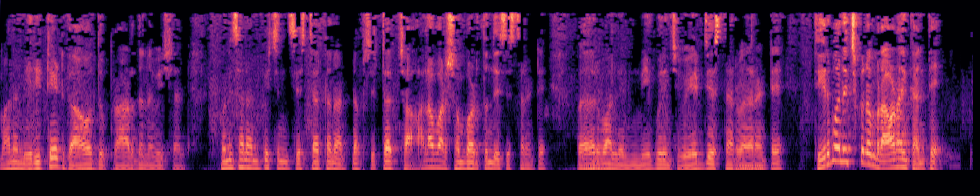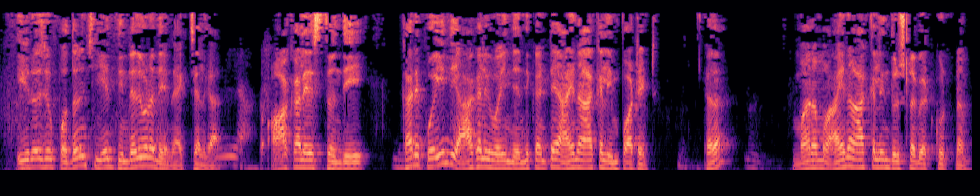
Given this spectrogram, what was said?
మనం ఇరిటేట్ కావద్దు ప్రార్థన విషయాలు. కొన్నిసార్లు అనిపించింది సిస్టర్ తను అంటున్న సిస్టర్ చాలా వర్షం పడుతుంది సిస్టర్ అంటే బ్రదర్ వాళ్ళు మీ గురించి వెయిట్ చేస్తున్నారు బ్రదర్ అంటే తీర్మానించుకున్నాం రావడానికి అంతే. ఈ రోజు పొద్దు నుంచి ఏం తినలేదు కూడా నేను యాక్చువల్గా. ఆకలేస్తుంది. కానీ పోయింది ఆకలి పోయింది. ఎందుకంటే ఆయన ఆకలి ఇంపార్టెంట్ కదా? మనం ఆయన ఆకలిని దృష్టిలో పెట్టుకుంటున్నాం.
